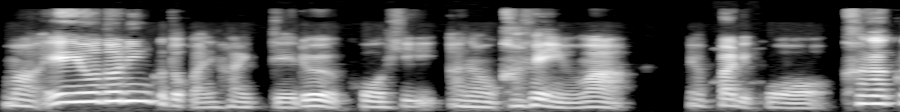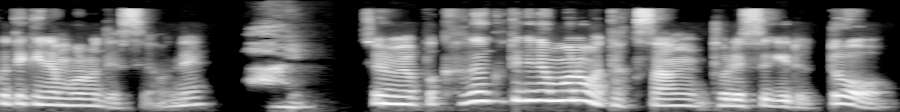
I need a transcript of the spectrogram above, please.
まあ、栄養ドリンクとかに入っているコーヒー、あの、カフェインは、やっぱりこう、科学的なものですよね。はい。それもやっぱ科学的なものをたくさん取りすぎると、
